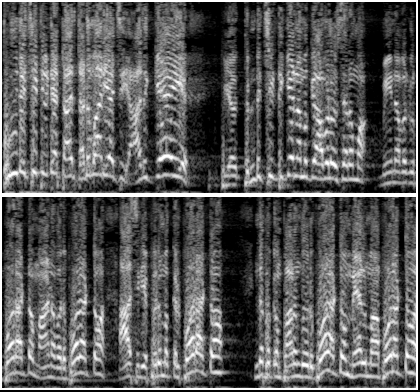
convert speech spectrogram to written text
துண்டு சீட்டுக்கிட்டே த- தடுமாறியாச்சு. அதுக்கே துண்டு சீட்டுக்கே நமக்கு அவ்வளவு சிரமம். மீனவர்கள் போராட்டம் மாணவர் போராட்டம் ஆசிரியர் பெருமக்கள் போராட்டம். இந்த பக்கம் பரந்தூர் போராட்டம் மேல்மா போராட்டம்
